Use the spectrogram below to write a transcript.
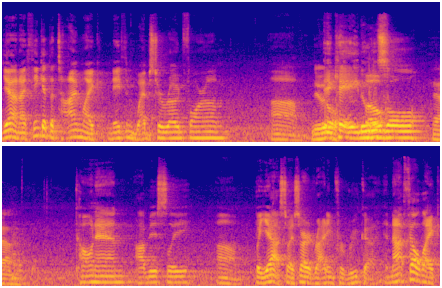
Yeah, and I think at the time, like Nathan Webster rode for him. Um, Noodle. AKA Noodles. Bogle, Yeah. Conan, obviously. Um, but yeah, so I started riding for Ruka, and that felt like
